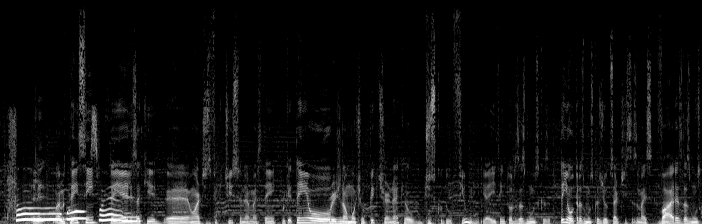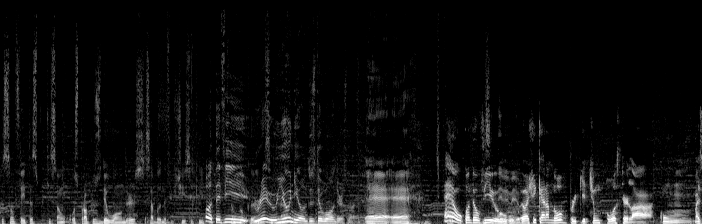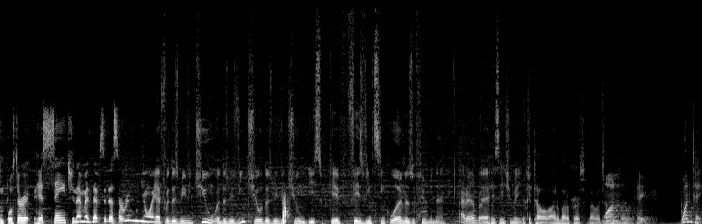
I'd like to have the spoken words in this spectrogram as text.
Ele... Mano, tem sim, tem eles aqui. É um artista fictício, né? Mas tem. Porque tem o Original Motion Picture, né? Que é o disco do filme. E aí tem todas as músicas. Tem outras músicas de outros artistas, mas várias das músicas são feitas que são os próprios The Wonders, essa banda fictícia que. Pô, teve tocando, assim, Reunion dos The Wonders, mano. É, é. É, eu, quando eu vi, eu, eu achei que era novo, porque tinha um pôster lá com. Mas um pôster recente, né? Mas deve ser dessa reunion aí. É, foi 2021, é 2020 ou 2021. Isso, porque fez 25 anos o filme, né? Caramba. É, recentemente. You can tell a lot about a person by what time they play One take. One take.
